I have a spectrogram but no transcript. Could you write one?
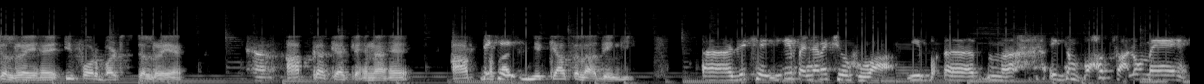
चल रहे हैं इफ़ और बट्स चल रहे हैं। हाँ। आपका क्या कहना है? आप ये क्या सलाह देंगी? देखिए, ये पेंडेमिक जो हुआ, ये एकदम बहुत सालों में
